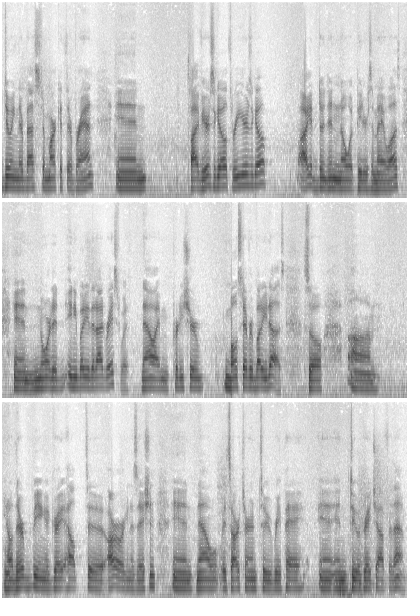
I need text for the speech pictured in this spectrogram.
doing their best to market their brand. And five years ago, three years ago, I didn't know what Peters and May was, and nor did anybody that I'd raced with. Now I'm pretty sure most everybody does. So, um, you know, they're being a great help to our organization, and now it's our turn to repay and, and do a great job for them.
